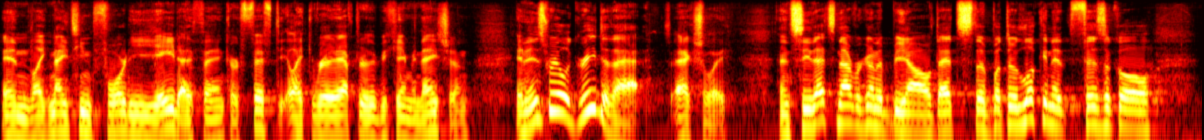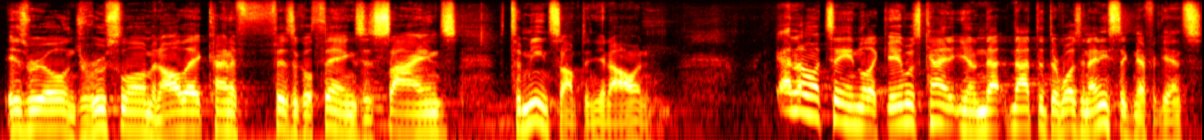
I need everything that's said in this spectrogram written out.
in like 1948, I think, or 50, like right after they became a nation. And Israel agreed to that, actually. And see, that's never going to be, you know, that's the, but they're looking at physical Israel and Jerusalem and all that kind of physical things as signs to mean something, you know. And, and I'm not saying, look, it was kind of, you know, not, not that there wasn't any significance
